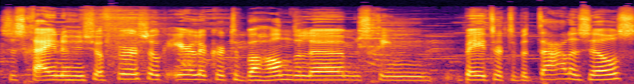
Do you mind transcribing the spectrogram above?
ze schijnen hun chauffeurs ook eerlijker te behandelen. Misschien beter te betalen zelfs.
